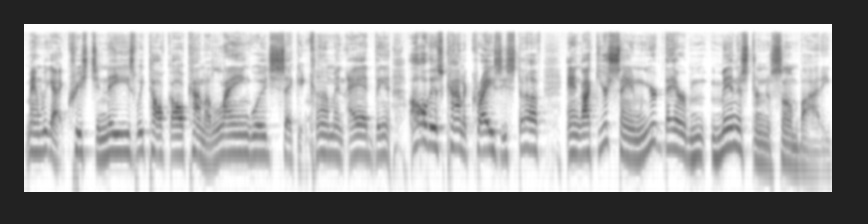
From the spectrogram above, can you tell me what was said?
man, we got Christianese. We talk all kind of language, second coming, advent, all this kind of crazy stuff. And like you're saying, when you're there ministering to somebody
